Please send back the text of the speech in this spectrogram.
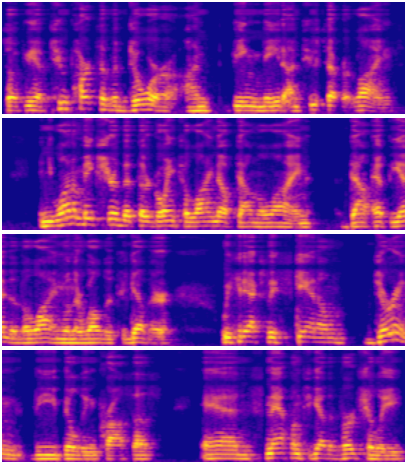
So if you have two parts of a door on being made on two separate lines, and you want to make sure that they're going to line up down the line, down at the end of the line when they're welded together, we could actually scan them during the building process and snap them together virtually.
